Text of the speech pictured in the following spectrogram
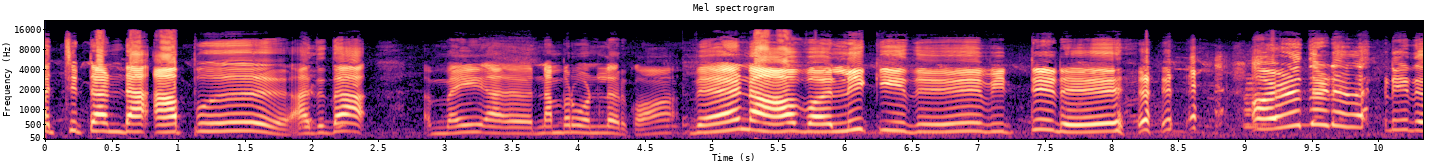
வச்சுட்டான்டா ஆப்பு. அதுதான் மெய் நம்பர் ஒன்ல இருக்கும். வேணாம் வலிக்குது விட்டுடு. அழுதுடு அப்படின்னு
